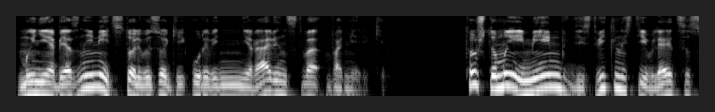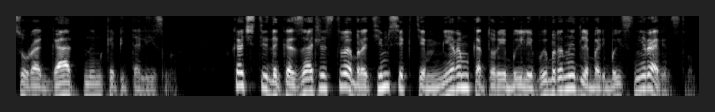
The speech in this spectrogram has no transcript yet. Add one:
Мы не обязаны иметь столь высокий уровень неравенства в Америке. То, что мы имеем, в действительности является суррогатным капитализмом. В качестве доказательства обратимся к тем мерам, которые были выбраны для борьбы с неравенством.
